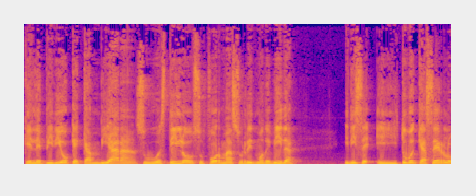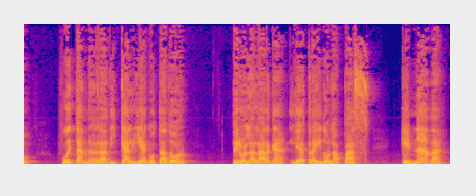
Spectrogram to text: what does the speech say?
que le pidió que cambiara su estilo, su forma, su ritmo de vida y dice, y tuve que hacerlo. Fue tan radical y agotador, pero a la larga le ha traído la paz que nada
